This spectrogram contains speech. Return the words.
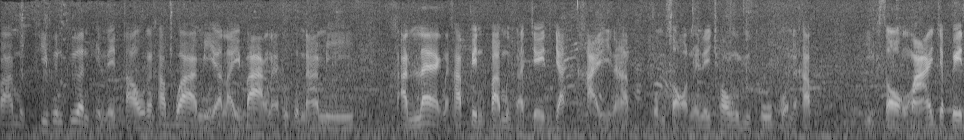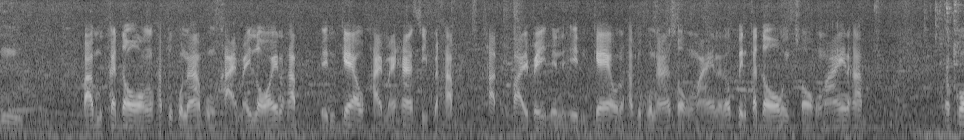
ปลาหมึกที่เพื่อนๆเห็นในเตานะครับ ว่ามีอะไรบ้างนะทุกคนนะมีอันแรกนะครับ เป็นปลาหมึกอาเจนยัดไข่นะครับ ผมสอนไว้ในช่อง YouTube ผมนะครับ อีก 2 ไม้จะเป็นปลาหมึกกระดองนะครับทุกคนนะผมขายไม้ร้อยนะครับเป็นแก้วขายไม้ 50นะครับถัดไปเป็นเอ็นแก้วนะครับทุกคนนะสองไม้นะแล้วเป็นกระดองอีก 2 ไม้นะครับแล้วก็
